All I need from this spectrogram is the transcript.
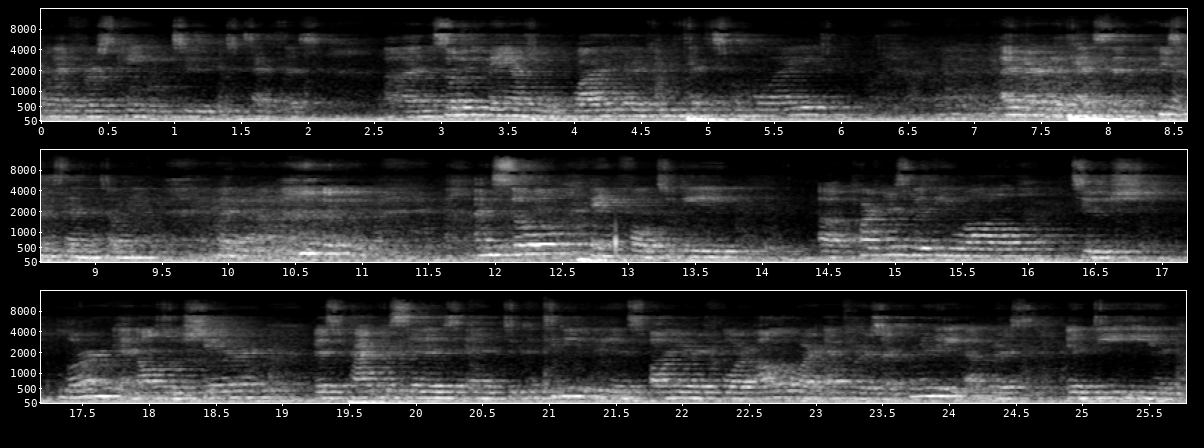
when I first came to, to Texas. Uh, and some of you may ask, well, why did I come to Texas from Hawaii? I married a Texan. He's from San Antonio. I'm so thankful to be uh, partners with you all, to learn and also share best practices, and to continue to be inspired for all of our efforts, our community efforts in DE and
